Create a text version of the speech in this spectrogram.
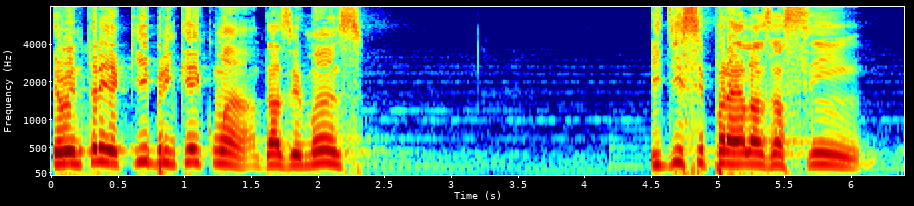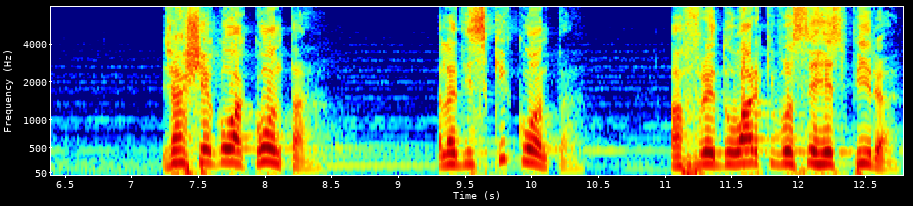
Eu entrei aqui, brinquei com uma das irmãs e disse para elas assim: Já chegou a conta? Ela disse: Que conta? Alfredo, o ar que você respira.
